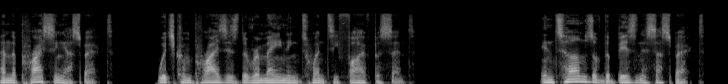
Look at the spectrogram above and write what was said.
and the pricing aspect, which comprises the remaining 25%. In terms of the business aspect,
